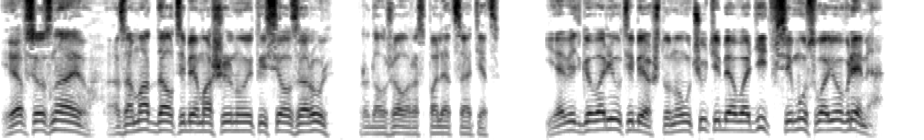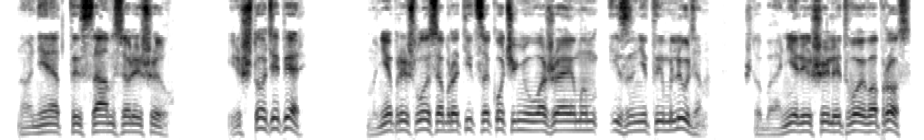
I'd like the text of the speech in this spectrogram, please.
«Я все знаю. Азамат дал тебе машину, и ты сел за руль», — продолжал распаляться отец. «Я ведь говорил тебе, что научу тебя водить всему свое время. Но нет, ты сам все решил. И что теперь? Мне пришлось обратиться к очень уважаемым и занятым людям, чтобы они решили твой вопрос.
